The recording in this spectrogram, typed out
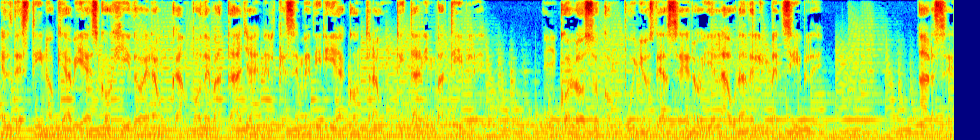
el destino que había escogido era un campo de batalla en el que se mediría contra un titán imbatible, un coloso con puños de acero y el aura del invencible. Arce,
